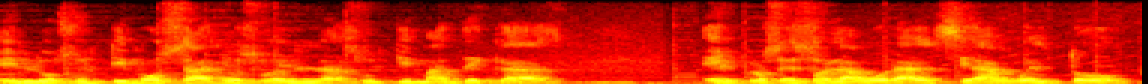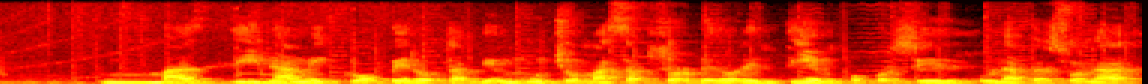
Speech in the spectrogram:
en los últimos años o en las últimas décadas el proceso laboral se ha vuelto más dinámico, pero también mucho más absorbedor en tiempo. Por si una persona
